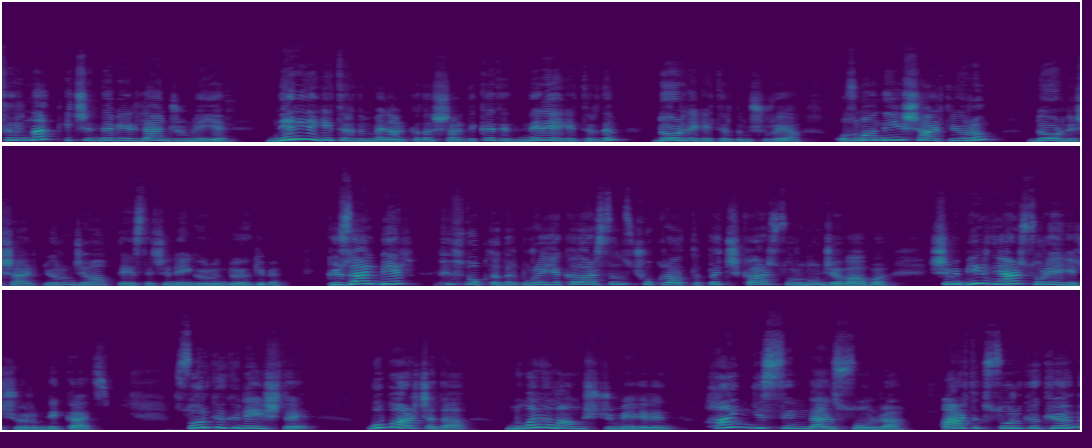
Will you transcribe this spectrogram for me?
tırnak içinde verilen cümleyi nereye getirdim ben arkadaşlar? Dikkat edin. Nereye getirdim? Dörde getirdim şuraya. O zaman neyi işaretliyorum? Dördü işaretliyorum. Cevap D seçeneği göründüğü gibi. Güzel bir püf noktadır. Burayı yakalarsanız çok rahatlıkla çıkar sorunun cevabı. Şimdi bir diğer soruya geçiyorum. Dikkat. Soru kökü değişti. Bu parçada numaralanmış cümlelerin hangisinden sonra artık soru kökü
